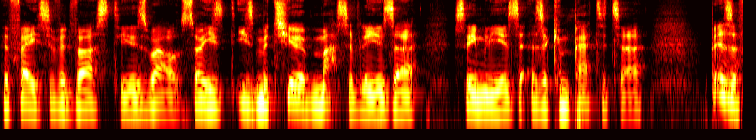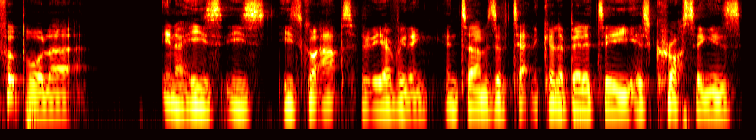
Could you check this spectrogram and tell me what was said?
the face of adversity as well. So he's he's matured massively as a seemingly as, as a competitor, but as a footballer, you know, he's he's he's got absolutely everything in terms of technical ability. His crossing is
